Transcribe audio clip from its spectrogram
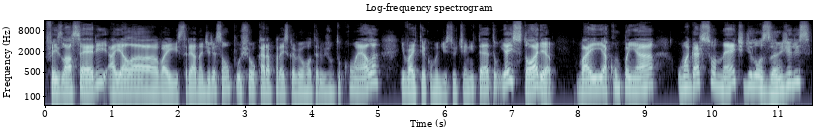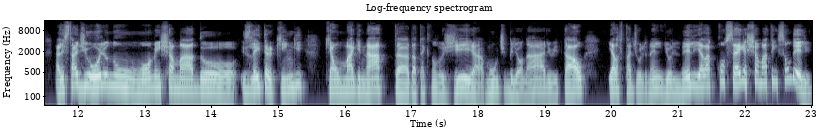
fez lá a série, aí ela vai estrear na direção, puxou o cara para escrever o roteiro junto com ela, e vai ter, como eu disse, o Channing Tatum. E a história vai acompanhar uma garçonete de Los Angeles. Ela está de olho num homem chamado Slater King, que é um magnata da tecnologia, multibilionário e tal. E ela está de olho nele, de olho nele, e ela consegue chamar a atenção dele.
